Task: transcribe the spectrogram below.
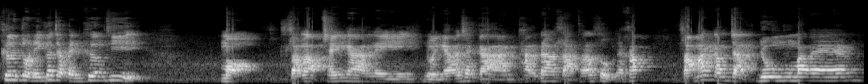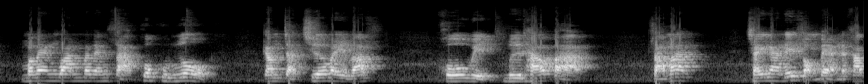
เครื่องตัวนี้ก็จะเป็นเครื่องที่เหมาะ สำหรับใช้งานในหน่วยงานราชการทางด้านสาธารณสุขนะครับ สามารถกำจัดยุงมแมลงแมลงวันมแมลงสาบควบคุมโรคกำจัดเชื้อไวรัสโควิด มือเท้าปาก สามารถใช้งานได้สองแบบนะครับ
